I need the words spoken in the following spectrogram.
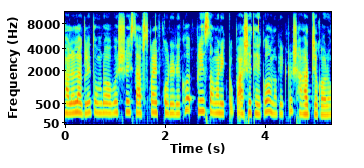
ভালো লাগলে তোমরা অবশ্যই সাবস্ক্রাইব করে রেখো। প্লিজ আমার একটু পাশে থেকো, আমাকে একটু সাহায্য করো।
